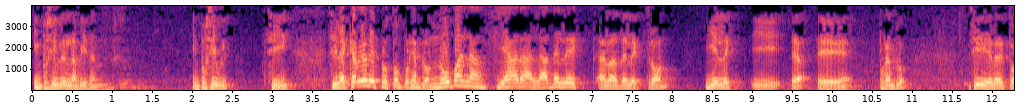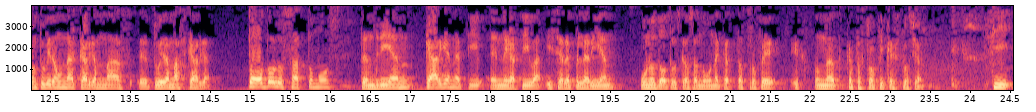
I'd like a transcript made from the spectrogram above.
imposible es la vida en el universo. Imposible. ¿Sí? Si la carga de protón, por ejemplo, no balanceara a la a la del electrón, y, el, por ejemplo, si el electrón tuviera una carga más, eh, tuviera más carga, todos los átomos tendrían carga negativa y se repelerían unos de otros causando una catástrofe, una catastrófica explosión. Si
